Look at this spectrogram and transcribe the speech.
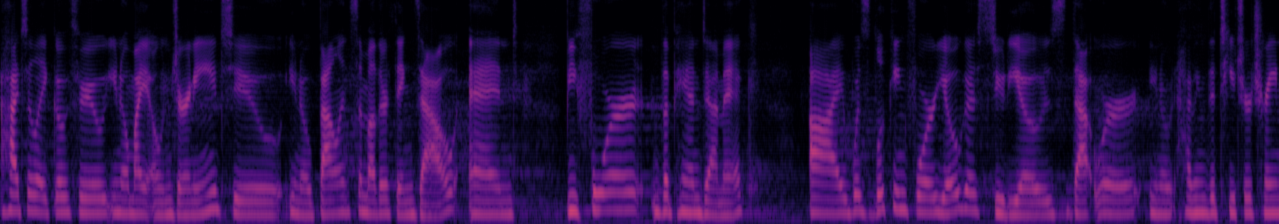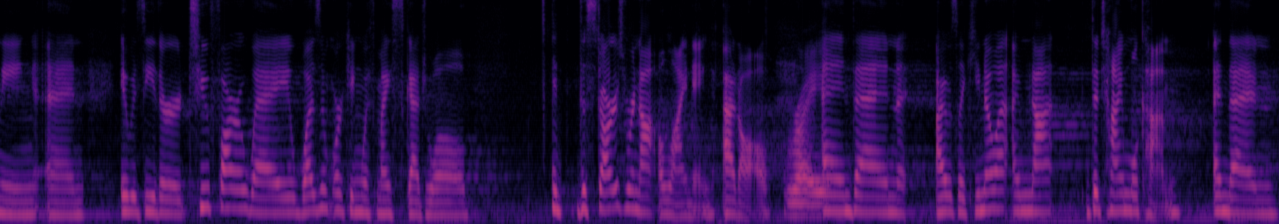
had to like go through, you know, my own journey to, you know, balance some other things out. And before the pandemic, I was looking for yoga studios that were, you know, having the teacher training and it was either too far away, wasn't working with my schedule. It, the stars were not aligning at all. Right. And then I was like, you know what? I'm not, the time will come. And then,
